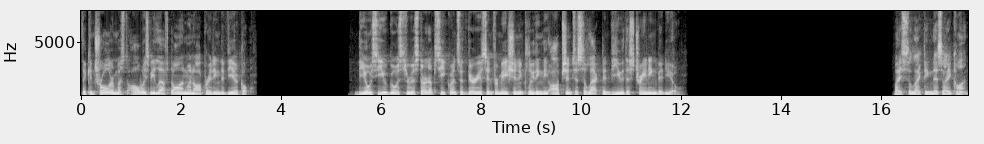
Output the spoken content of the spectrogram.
The controller must always be left on when operating the vehicle. The OCU goes through a startup sequence with various information, including the option to select and view this training video. By selecting this icon.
